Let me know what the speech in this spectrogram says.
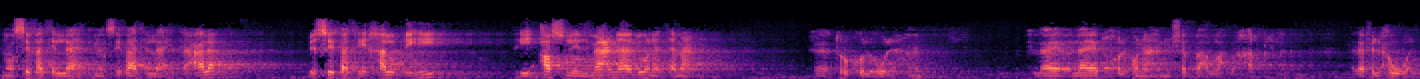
من صفة الله من صفات الله تعالى. بصفة خلقه في أصل المعنى دون تمام. اتركوا الأولى. لا لا يدخل هنا أن يشبه الله بخلقه هذا في الأول.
